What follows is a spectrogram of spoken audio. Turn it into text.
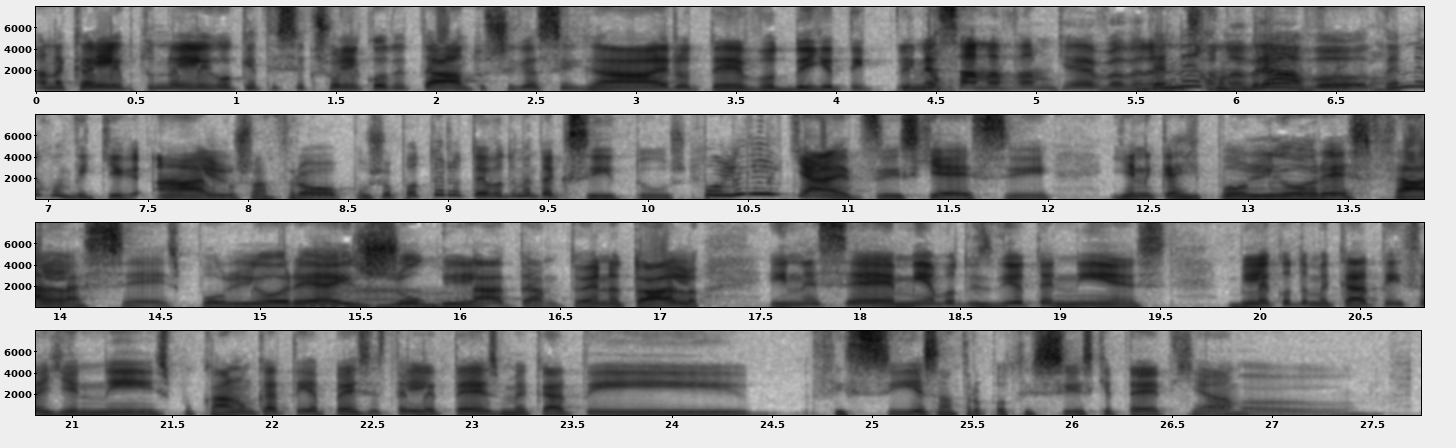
ανακαλύπτουν λίγο και τη σεξουαλικότητά τους σιγά σιγά, ερωτεύονται. Γιατί Είναι έχουν- σαν Αδάμ και Εύα. Δεν, δεν έχουν, έχουν, ξαναδεί μπράβο, άνθρωπο. δεν έχουν δει και άλλους ανθρώπους, οπότε ερωτεύονται μεταξύ τους. Πολύ γλυκιά έτσι η σχέση. Γενικά έχει πολύ ωραίες θάλασσες, πολύ ωραία η ζούγκλα, τα- το ένα το άλλο. Είναι σε μία από τις δύο ταινίες. Μπλέκονται με κάτι ηθαγενείς που κάνουν κάτι απέσιες τελετές με κάτι θυσίες, ανθρωποθυσίες και τέτοια.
